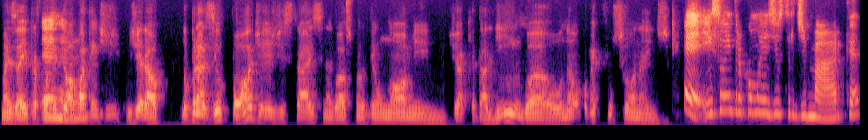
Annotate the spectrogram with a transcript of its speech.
mas aí para poder uhum. ter uma patente geral. No Brasil, pode registrar esse negócio quando tem um nome já que é da língua ou não? Como é que funciona isso? É, isso entra como registro de marca,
